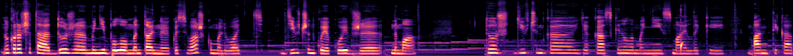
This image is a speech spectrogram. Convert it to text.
Ну, коротше, так, дуже мені було ментально якось важко малювати дівчинку, якої вже нема. Тож, дівчинка, яка скинула мені смайлики, бантика,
